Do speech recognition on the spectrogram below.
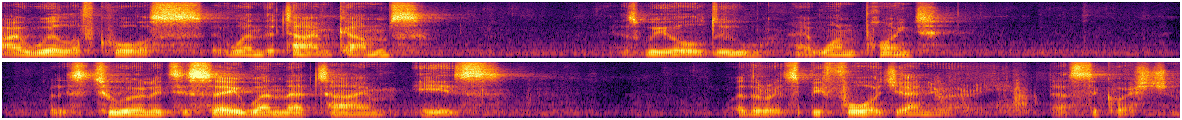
I will, of course, when the time comes, as we all do at one point. But it's too early to say when that time is, whether it's before January. That's the question.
